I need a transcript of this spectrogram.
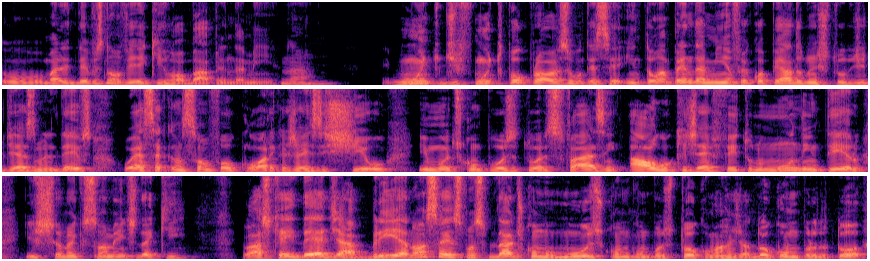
o Miley Davis não veio aqui roubar a Prenda Minha. Não. Muito, muito pouco provável isso acontecer. Então a Prenda Minha foi copiada no estudo de Jazz Miley Davis ou essa canção folclórica já existiu e muitos compositores fazem algo que já é feito no mundo inteiro e chama que somente daqui. Eu acho que a ideia de abrir, a nossa responsabilidade como músico, como compositor, como arranjador, como produtor,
